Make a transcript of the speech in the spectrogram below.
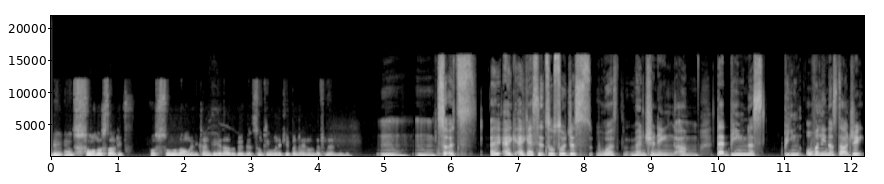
being so nostalgic for so long and you can't get out of it, that's something we want to keep an eye on definitely. Mm, mm. So it's I, I guess it's also just worth mentioning um, that being nos- being overly nostalgic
